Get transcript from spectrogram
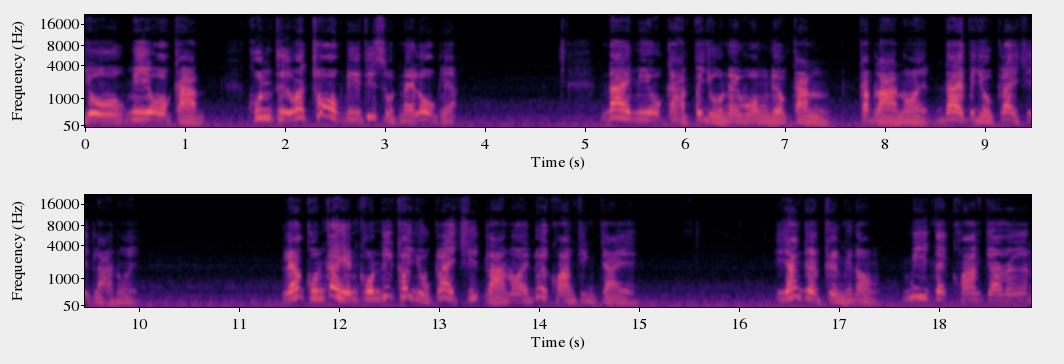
อยู่มีโอกาส คุณถือว่าโชคดีที่สุดในโลกเลยได้มีโอกาสไปอยู่ในวงเดียวกันกับหลาน้อย ได้ไปอยู่ใกล้ชิดหลาน้อย แล้วคุณก็เห็นคนที่เขาอยู่ใกล้ชิดหลาน้อย ด้วยความจริงใจอีกอยังเกิดขึ้นพี่น้อง มีแต่ความเจริญ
